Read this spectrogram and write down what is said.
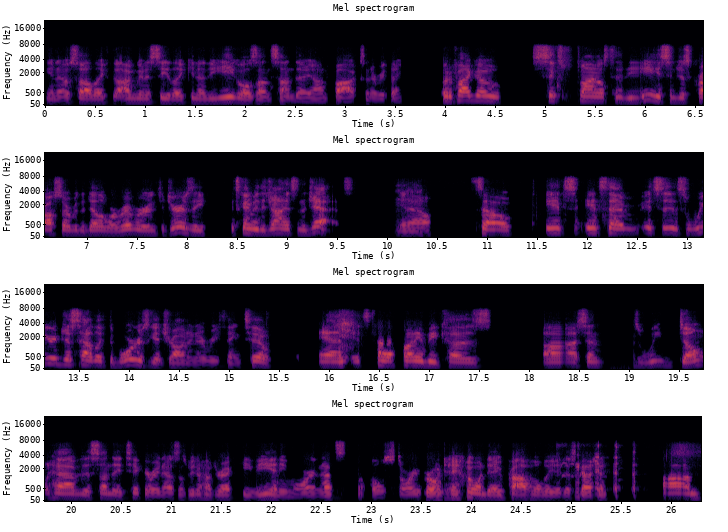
you know, so like I'm going to see like, you know, the Eagles on Sunday on Fox and everything. But if I go six miles to the east and just cross over the Delaware River into Jersey, it's going to be the Giants and the Jets, you Mhm. know? So it's, it's that it's, it's weird just how like the borders get drawn and everything too. And it's kind of funny because uh, since we don't have the Sunday ticket right now, since we don't have DirecTV anymore, and that's the whole story for one day, one day probably a discussion. um,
